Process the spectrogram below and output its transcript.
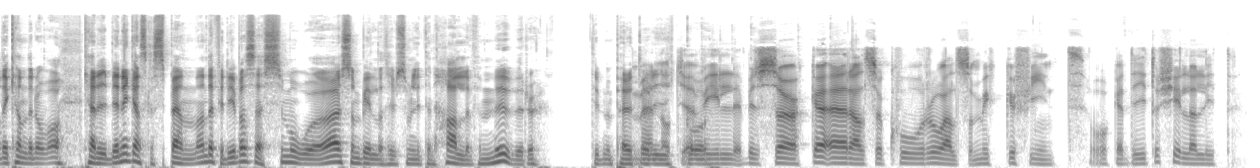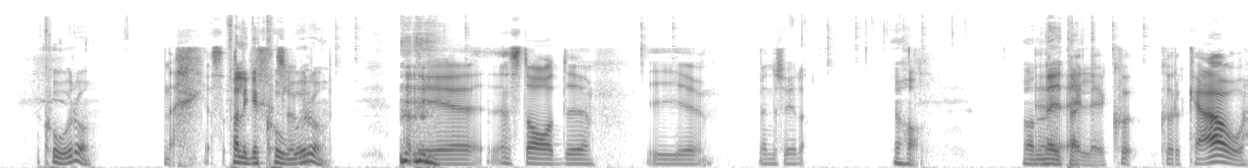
det kan det nog vara. Karibien är ganska spännande för det är bara så här småöar som bildar typ som en liten halvmur. Typ med Puerto Men något jag vill besöka är alltså Koro, alltså mycket fint. Åka dit och chilla lite. Koro? Jag sa- Var ligger Koro? Ja, det är en stad eh, i eh, Venezuela. Jaha. Ja, nej Eh, tack. Eller Cu- Curacao,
